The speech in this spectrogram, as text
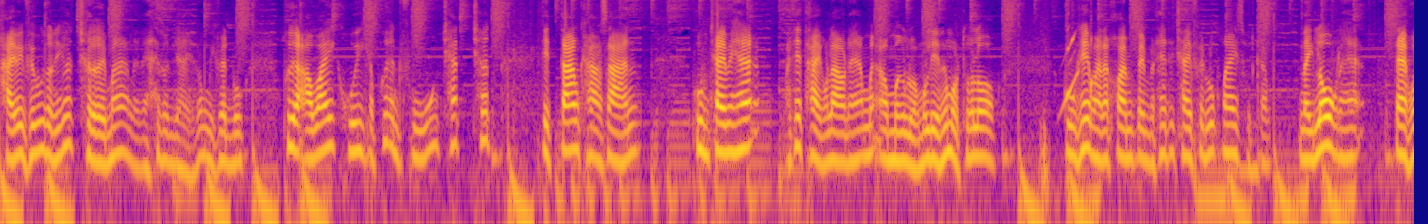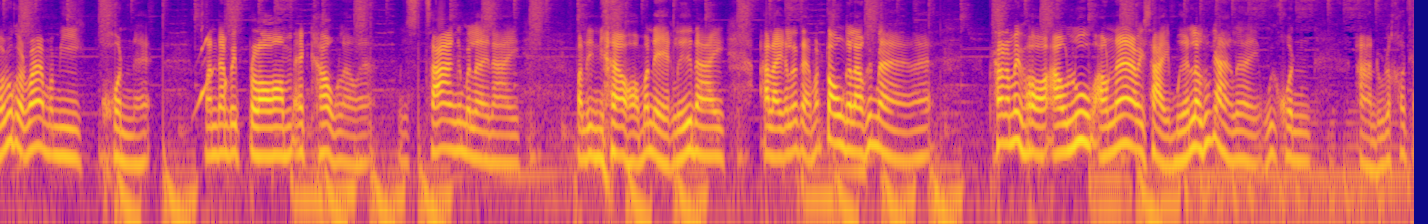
ใครมี Facebook ตอนนี้ก็เชยมากเลยนะส่วนใหญ่ต้องมี Facebook เพื่อเอาไว้คุยกับเพื่อนฝูงแชทเชิดติดตามข่าวสาร ภูมิใจไหมฮะ ประเทศไทยของเรานะฮะเมื่อเอาเมืองหลวงมาเรียนทั้งหมดทั่วโลกกรุงเทพมหานครเป็นประเทศที่ใช้ Facebook มากที่สุดครับในโลกนะฮะ แต่ผลปรากฏว่ามันมีคนนะฮะมันดันไปปลอมแอคเคาท์ของเราฮะสร้างขึ้นมาเลยนายปริญญาหอมอเนกหรือนายอะไรก็แล้วแต่มันตรงกับเราขึ้นมานะฮะเท่านั้นไม่พอเอารูปเอาหน้าไปใส่เหมือนเราทุกอย่างเลยอุ้ยคนอ่านดูแล้วเข้าใจ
